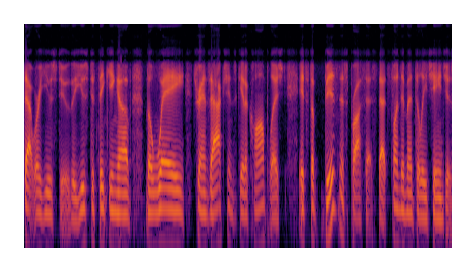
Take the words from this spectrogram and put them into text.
that we're used to, the used to thinking of the way transactions get accomplished, it's the business process that fundamentally changes.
